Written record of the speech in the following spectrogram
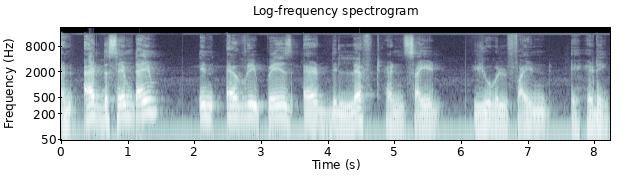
and at the same time in every page at the left hand side you will find a heading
